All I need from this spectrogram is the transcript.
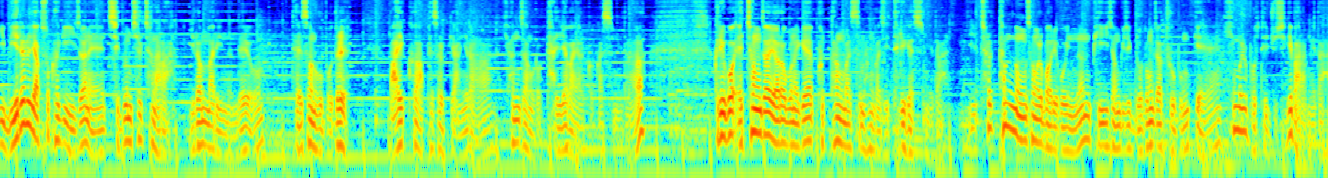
이 미래를 약속하기 이전에 지금 실천하라 이런 말이 있는데요. 대선 후보들 마이크 앞에 설 게 아니라 현장으로 달려가야 할 것 같습니다. 그리고 애청자 여러분에게 부탁 말씀 한 가지 드리겠습니다. 이 철탑 농성을 벌이고 있는 비정규직 노동자 두 분께 힘을 보태 주시기 바랍니다.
